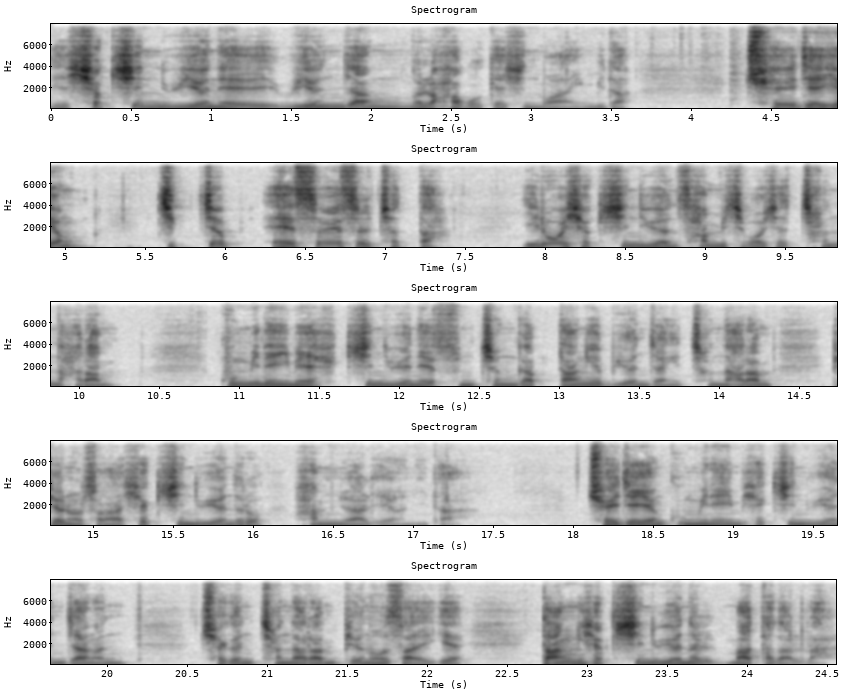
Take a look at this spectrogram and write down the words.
혁신위원회 위원장을 하고 계신 모양입니다. 최재형 직접 SOS를 쳤다. 1호 혁신위원 35세 천하람 국민의힘의 혁신위원회 순천갑 당협위원장이 천하람 변호사가 혁신위원으로 합류할 예언이다. 최재형 국민의힘 혁신위원장은 최근 천하람 변호사에게 당 혁신위원을 맡아달라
